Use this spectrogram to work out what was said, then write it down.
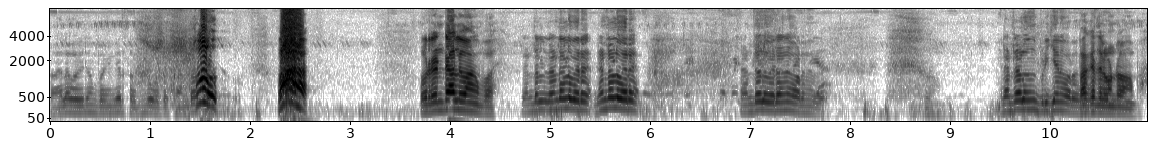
കാലഭൈരവം ഭയങ്കര സംഭവം കണ്ടോ? രണ്ടാൾ വാങ്ങുമ്പോ രണ്ടാൾ രണ്ടാൾ വരാൻ രണ്ടാൾ വരാൻ. രണ്ടാൾ വരാനാ പറഞ്ഞത് രണ്ടാളൊന്നും പിടിക്കാനാ പറഞ്ഞത് பக்கத்தில் கொண்டு வாங்கப்பா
